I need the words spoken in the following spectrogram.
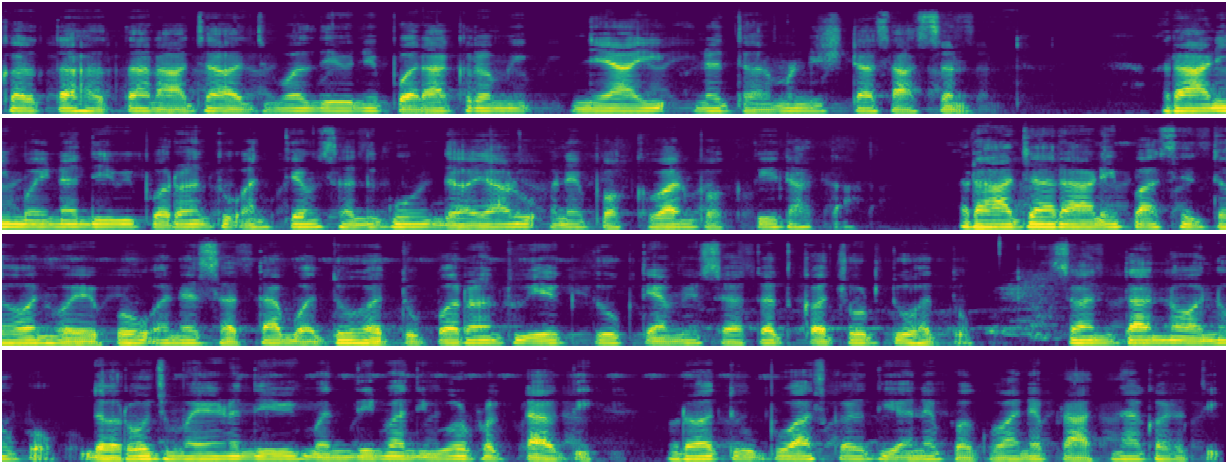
કરતા હતા રાજા અજમલ દેવની પરાક્રમી, ન્યાયી અને ધર્મનિષ્ઠા શાસન. રાણી મૈનાદેવી પરંતુ અંત્યમ સદગુણ, દયાળુ અને ભગવાન ભક્તિ હતા રાજા રાણી પાસે ધન, વૈભવ અને સત્તા બધું હતું, પરંતુ એક દુઃખ તેમને સતત કચોડતું હતું. સંતાનનો અનુભવ. દરરોજ મૈણદેવી મંદિરમાં દીવો પ્રગટાવતી. વ્રત ઉપવાસ કરતી અને ભગવાને પ્રાર્થના કરતી.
